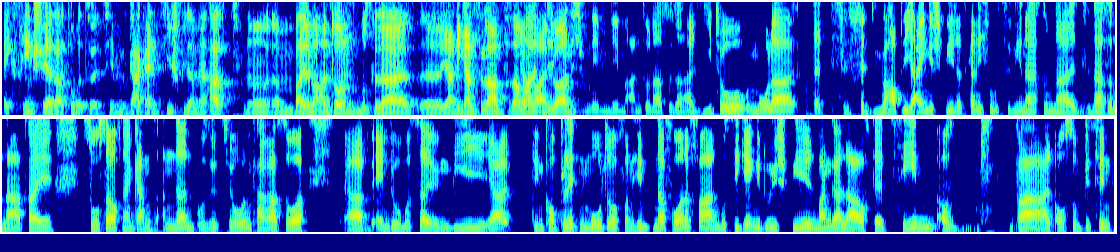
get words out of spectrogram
extrem schwer, da Tore zu erzielen, wenn du gar keinen Zielspieler mehr hast. Ne? Ähm, Waldemar Anton musste da äh, ja den ganzen Laden zusammenhalten. Ja, vor allem, du hast, neben, neben Anton hast du dann halt Ito und Mola. Das ist überhaupt nicht eingespielt, das kann nicht funktionieren. Da hast du, eine, da du Natai, Sosa auf einer ganz anderen Position, Karasor. Ja, Endo muss da irgendwie, ja, den kompletten Motor von hinten nach vorne fahren, muss die Gänge durchspielen. Mangala auf der 10, war halt auch so ein bisschen,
